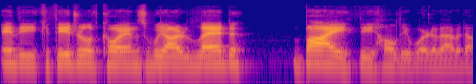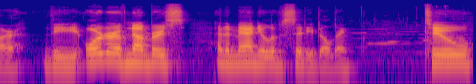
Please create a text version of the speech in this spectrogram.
in the Cathedral of Coins, we are led by the Holy Word of Abadar, the Order of Numbers, and the Manual of City Building. Two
